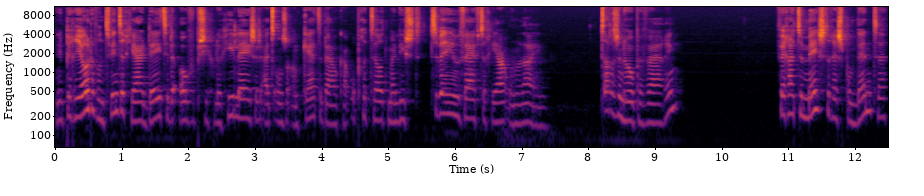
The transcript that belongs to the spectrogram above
In een periode van 20 jaar daten de over psychologie-lezers uit onze enquête bij elkaar opgeteld maar liefst 52 jaar online. Dat is een hoop ervaring. Veruit de meeste respondenten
